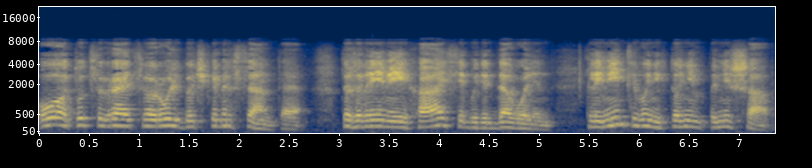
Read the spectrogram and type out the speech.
О, тут сыграет свою роль дочь коммерсанта. В то же время и Хааси будет доволен. Клементьеву никто не помешал.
